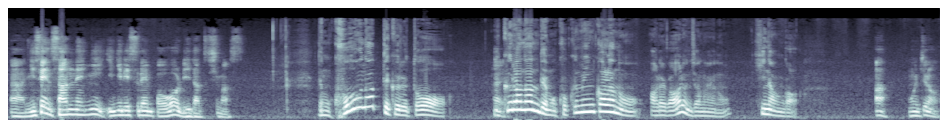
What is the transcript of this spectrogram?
あ、2003年にイギリス連邦を離脱します。でもこうなってくると、はい。いくらなんでも国民からのあれがあるんじゃないの？非難が。あ、もちろん、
